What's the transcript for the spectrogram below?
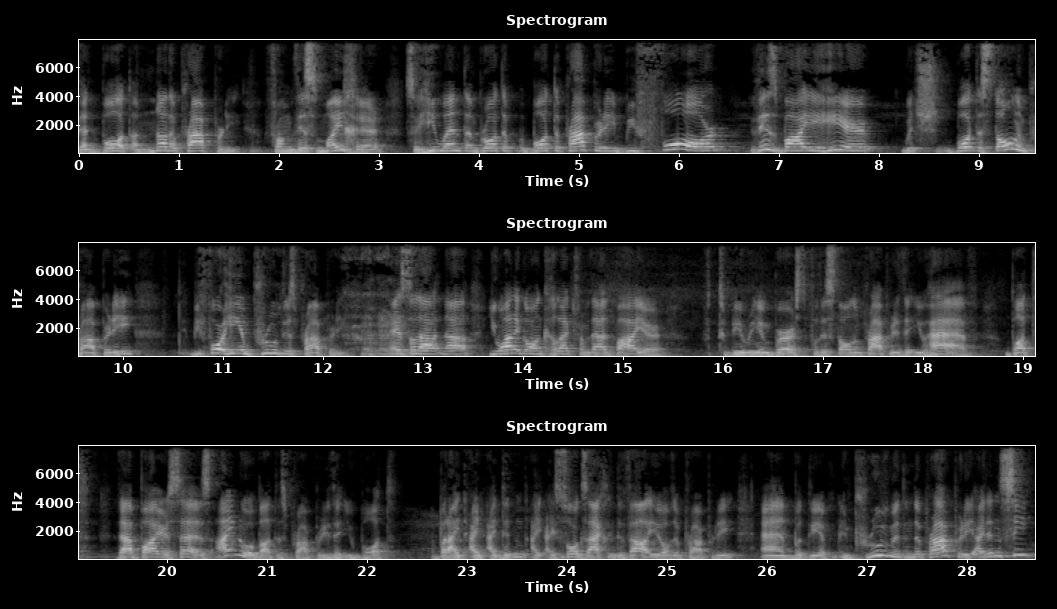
that bought another property from this Meicher, so he went and brought the, bought the property before this buyer here, which bought the stolen property, before he improved his property. okay, so now, now you want to go and collect from that buyer to be reimbursed for the stolen property that you have, but that buyer says, I knew about this property that you bought but I, I, I didn't I, I, saw exactly the value of the property and but the improvement in the property I didn't see.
